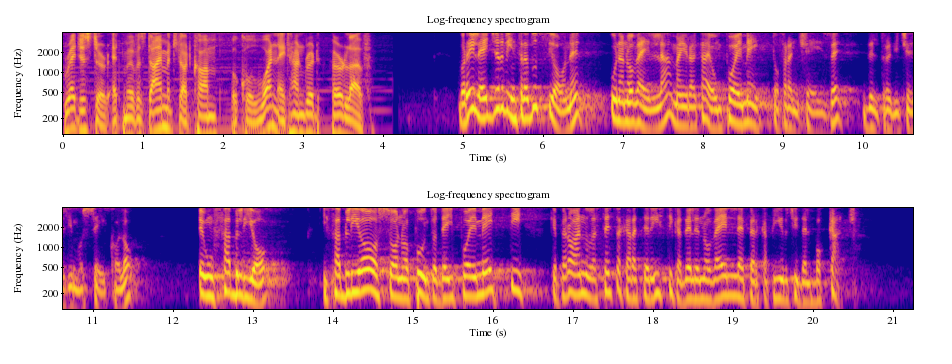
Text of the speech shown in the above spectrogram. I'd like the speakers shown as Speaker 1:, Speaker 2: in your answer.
Speaker 1: Register at mervisdiamond.com or call 1 800 HER LOVE.
Speaker 2: Vorrei leggervi in traduzione una novella, ma in realtà è un poemetto francese del XIII secolo, è un fabliot. I fabliot sono appunto dei poemetti che però hanno la stessa caratteristica delle novelle, per capirci, del boccaccio.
